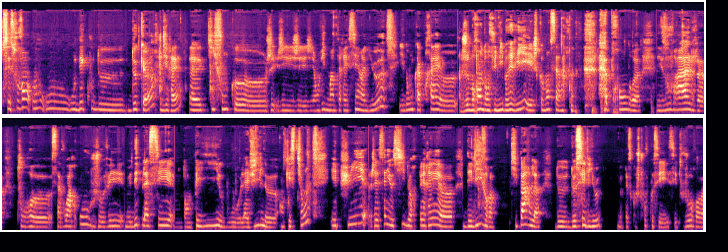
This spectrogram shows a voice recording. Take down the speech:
C'est souvent ou, des coups de, cœur, je dirais, euh, qui font que euh, j'ai envie de m'intéresser à un lieu. Et donc après, euh, je me rends dans une librairie et je commence à, prendre des ouvrages pour savoir où je vais me déplacer dans le pays ou la ville en question. Et puis, j'essaye aussi de repérer des livres qui parlent de ces lieux parce que je trouve que c'est toujours euh,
